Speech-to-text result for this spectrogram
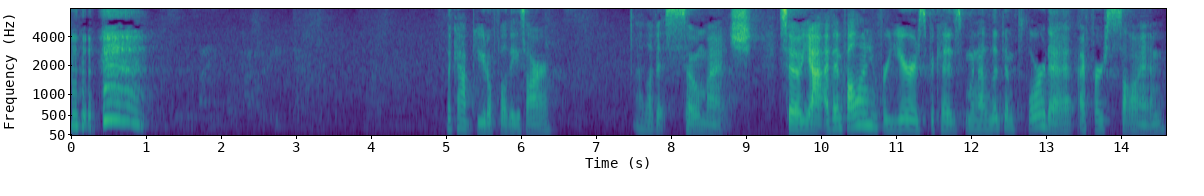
Look how beautiful these are. I love it so much. So, yeah, I've been following him for years because when I lived in Florida, I first saw him.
